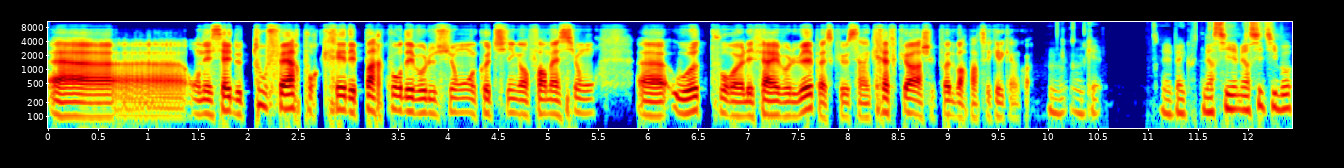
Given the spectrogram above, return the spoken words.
euh, on essaye de tout faire pour créer des parcours d'évolution en coaching, en formation euh, ou autre pour euh, les faire évoluer parce que c'est un crève-cœur à chaque fois de voir partir quelqu'un. Quoi. Mmh, ok. Eh ben, écoute, merci, merci Thibaut.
